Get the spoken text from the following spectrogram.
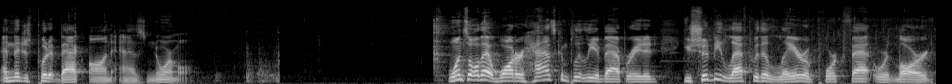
and then just put it back on as normal. Once all that water has completely evaporated, you should be left with a layer of pork fat or lard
